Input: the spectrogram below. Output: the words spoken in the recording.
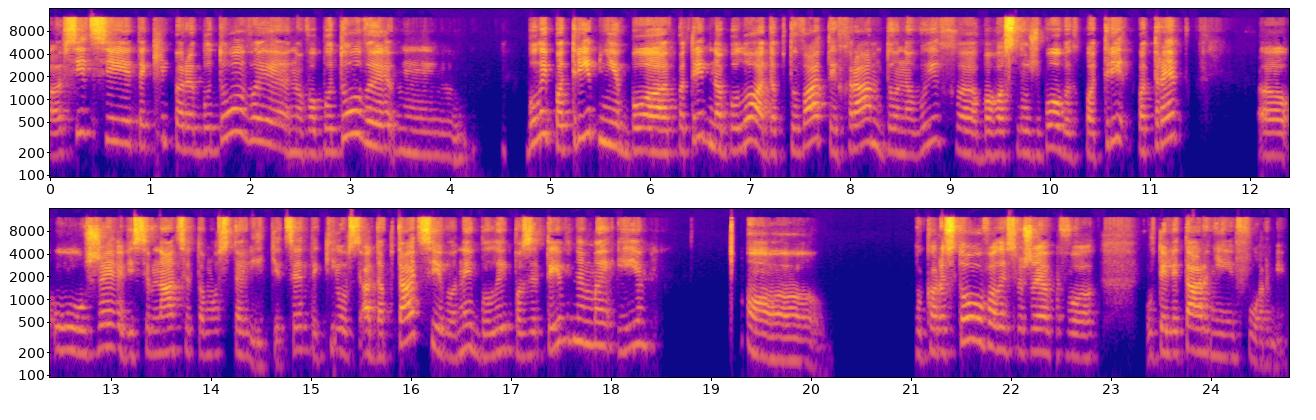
Е, Всі ці такі перебудови, новобудови були потрібні, бо потрібно було адаптувати храм до нових е, богослужбових потреб е, у вже 18 столітті. Це такі ось адаптації, вони були позитивними і о, використовувались вже в утилітарній формі.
